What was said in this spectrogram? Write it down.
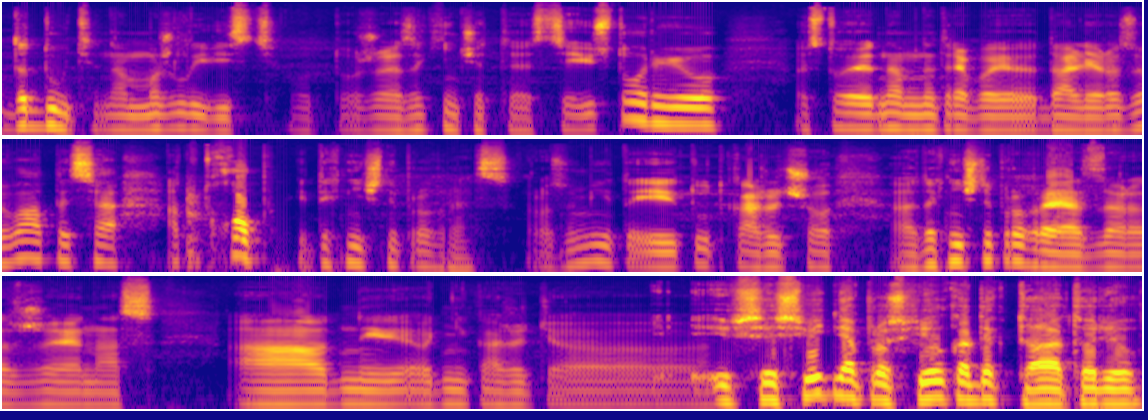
дадуть нам можливість от, уже закінчити з цією історією. Історія нам не треба далі розвиватися. А тут хоп, і технічний прогрес. Розумієте? І тут кажуть, що е, технічний прогрес зараз вже нас. А одні, одні кажуть. е, І всесвітня проспілка диктаторів,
